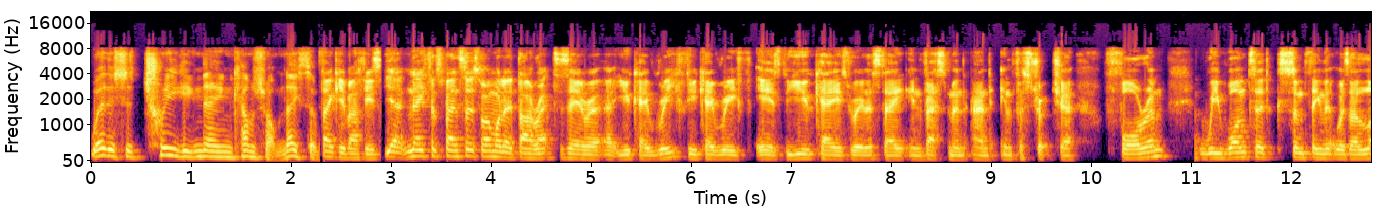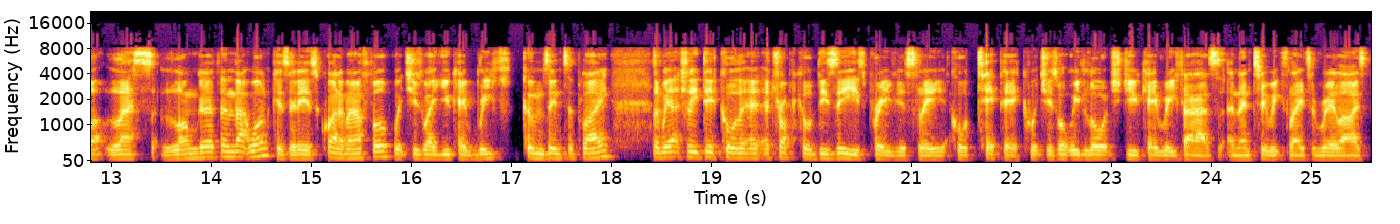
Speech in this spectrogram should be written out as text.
where this intriguing name comes from. Nathan. Thank you, Matthews. Yeah, Nathan Spencer. So I'm one of the directors here at UKREiiF. UK Reef is the UK's real estate investment and infrastructure forum. We wanted something that was a lot less longer than that one because it is quite a mouthful, which is where UKREiiF comes into play. So we actually did call it a, a tropical disease previously previously called Typic, which is what we launched UKREiiF as, and then two weeks later realised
